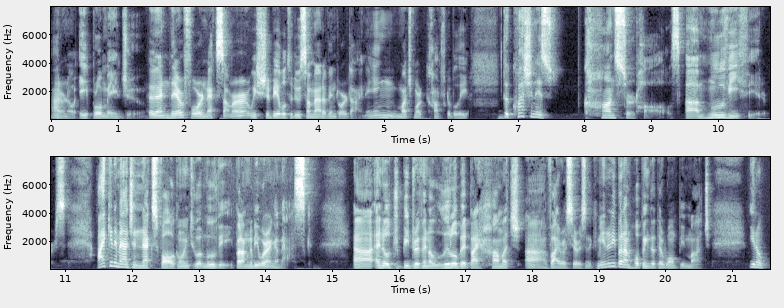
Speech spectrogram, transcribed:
I don't know, April, May, June. And therefore, next summer, we should be able to do some amount of indoor dining much more comfortably. The question is, concert halls, uh, movie theaters. I can imagine next fall going to a movie, but I'm going to be wearing a mask. Uh, and it'll be driven a little bit by how much uh, virus there is in the community, but I'm hoping that there won't be much. You know,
